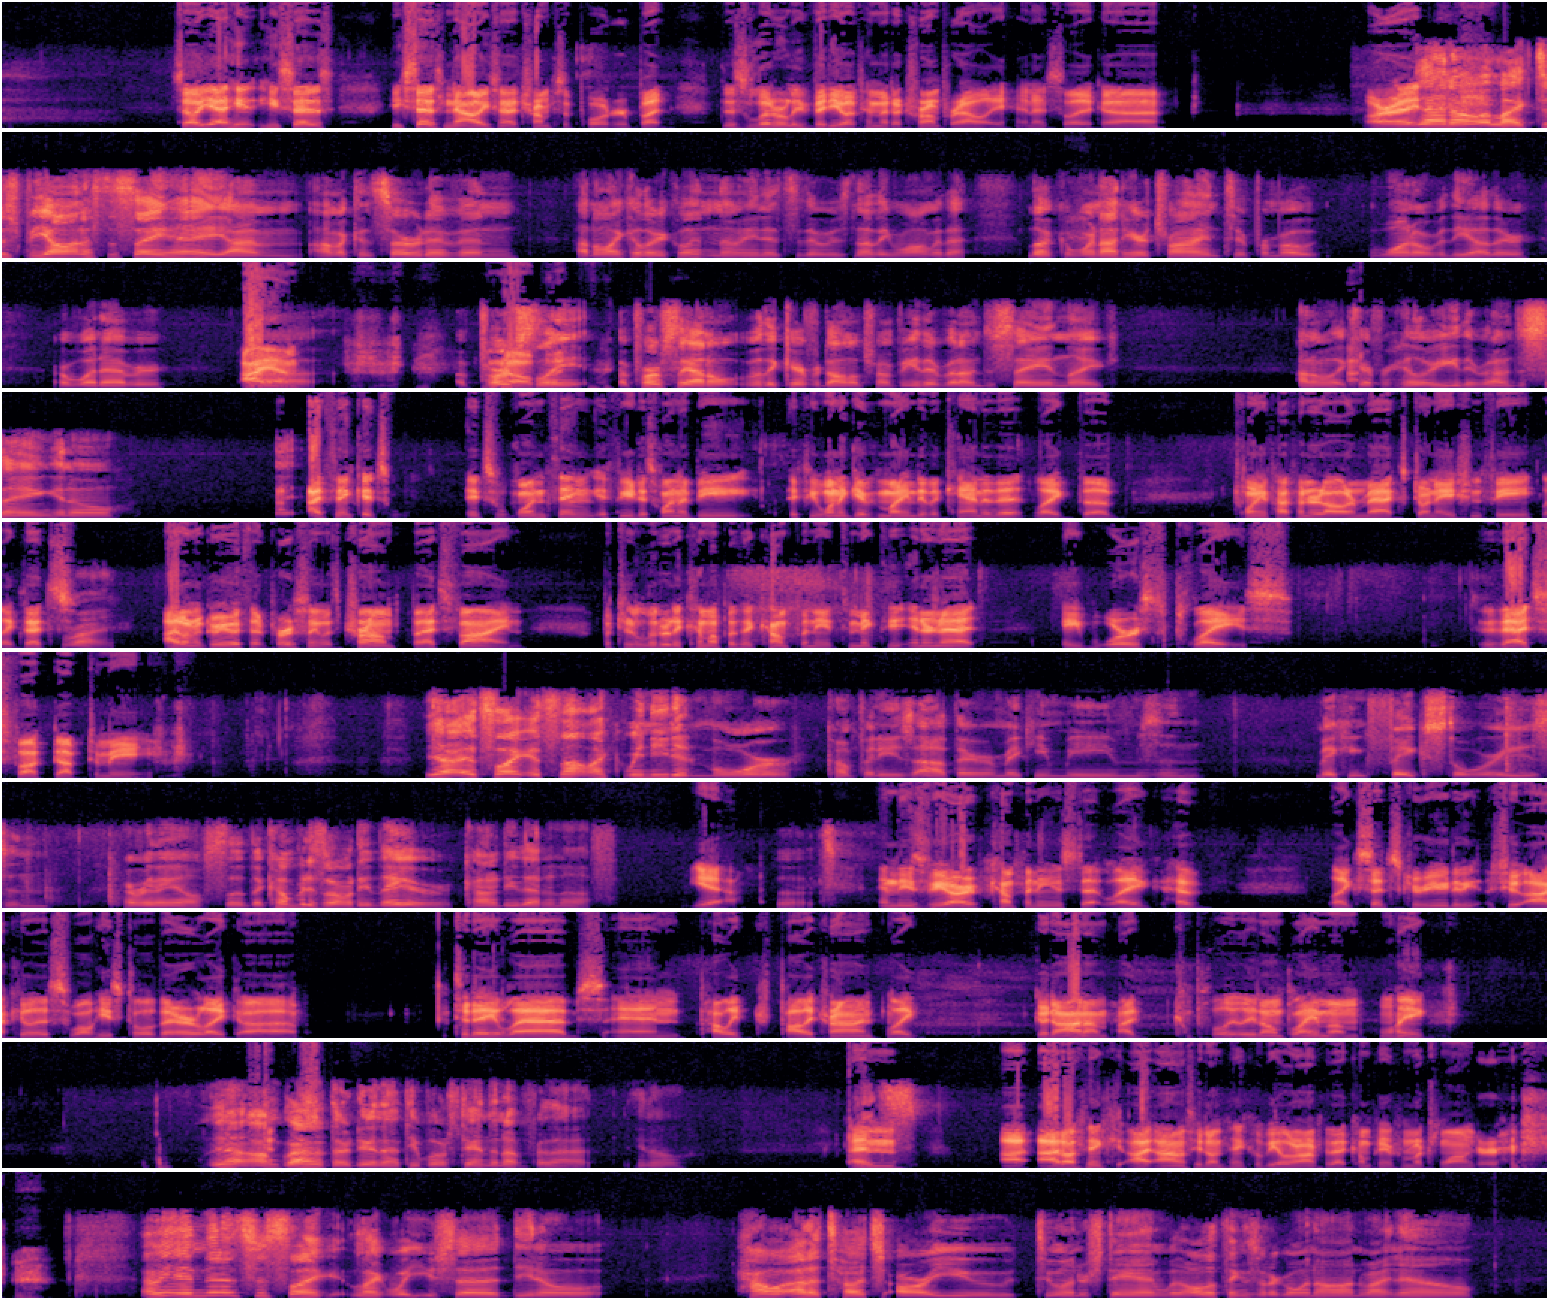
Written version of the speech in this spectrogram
so yeah, he he says he says now he's not a Trump supporter, but there's literally video of him at a Trump rally, and it's like uh, all right, Yeah, no, like just be honest and say, hey, I'm I'm a conservative and I don't like Hillary Clinton. I mean, it's there was nothing wrong with that. Look, we're not here trying to promote one over the other or whatever. I am. Uh, personally, uh, personally, I don't really care for Donald Trump either. But I'm just saying, like, I don't really care for Hillary either. But I'm just saying, you know, I think it's it's one thing if you just want to be if you want to give money to the candidate, like the twenty five hundred dollar max donation fee, like that's right? I don't agree with it personally with Trump, but that's fine. But to literally come up with a company to make the internet a worse place, that's fucked up to me. Yeah, it's like it's not like we needed more companies out there making memes and making fake stories and everything else. The, the companies already there kind of do that enough. Yeah. But, And these VR companies that like have like said screw you to, the, to Oculus while he's still there, like uh, Today Labs and Poly, Polytron, like good on them. I completely don't blame them. Like yeah, I'm glad that they're doing that. People are standing up for that. You know. And It's- I, I don't think I honestly don't think he'll be around for that company for much longer. I mean, and then it's just like like what you said. You know, how out of touch are you to understand with all the things that are going on right now?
